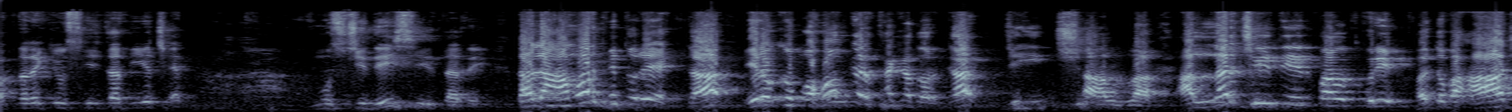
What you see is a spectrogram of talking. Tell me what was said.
আপনারা কেউ সিজদা দিয়েছেন? মসজিদেই সিজদা দেই। তাহলে আমার ভেতরে একটা এরকম অহংকার থাকা দরকার যে আল্লাহর করি আজ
